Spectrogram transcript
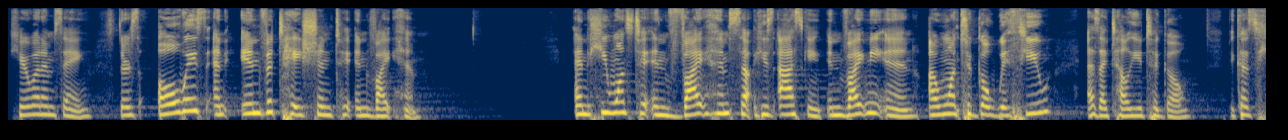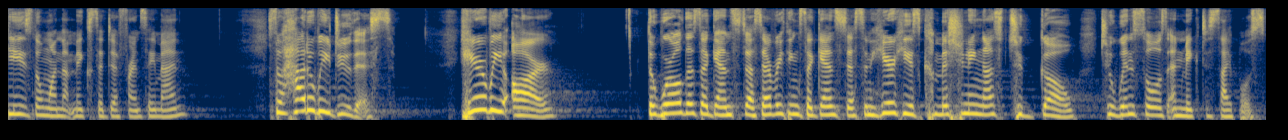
Hear what I'm saying? There's always an invitation to invite him. And he wants to invite himself. He's asking, invite me in. I want to go with you as I tell you to go because He's the one that makes the difference. Amen. So, how do we do this? Here we are. The world is against us, everything's against us. And here he is commissioning us to go to win souls and make disciples.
